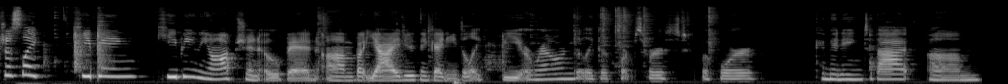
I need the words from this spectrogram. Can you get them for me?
just like keeping keeping the option open um but yeah i do think i need to like be around like a corpse first before committing to that um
